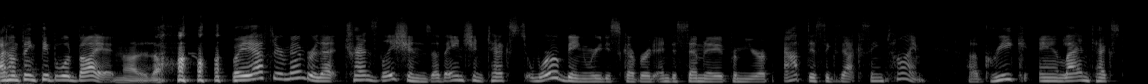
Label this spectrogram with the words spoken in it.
I don't think people would buy it. Not at all. But you have to remember that translations of ancient texts were being rediscovered and disseminated from Europe at this exact same time. Uh, Greek and Latin texts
